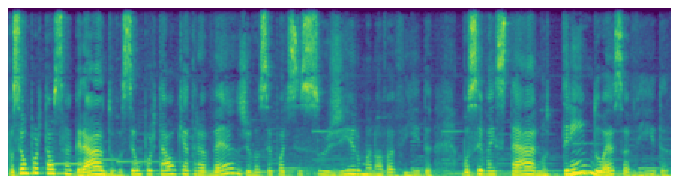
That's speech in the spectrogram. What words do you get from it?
Você é um portal sagrado, você é um portal que através de você pode se surgir uma nova vida. Você vai estar nutrindo essa vida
